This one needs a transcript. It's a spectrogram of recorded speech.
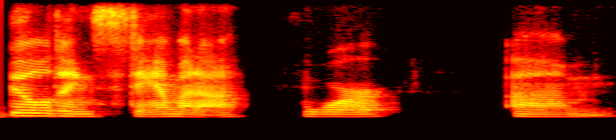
building stamina for um,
